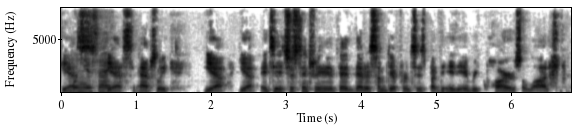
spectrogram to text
yes, when you say yes, absolutely. Yeah, yeah. It's it's just interesting that there are some differences, but it, it requires a lot of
